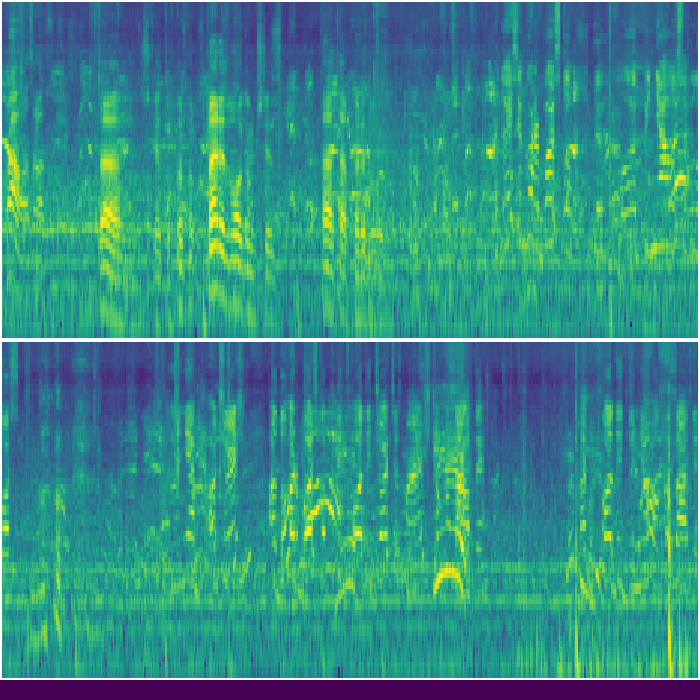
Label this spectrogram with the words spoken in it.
Справа зразу. Та, чекайте, п- п- перед вогом чи. Та, та, перед вогом. Дивись, як Горбовсько е, піднялося волосся. Ну, ні, а чуєш? А до Горбовського підходить тьотя, знаєш, що казати? Вона підходить до нього казати,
